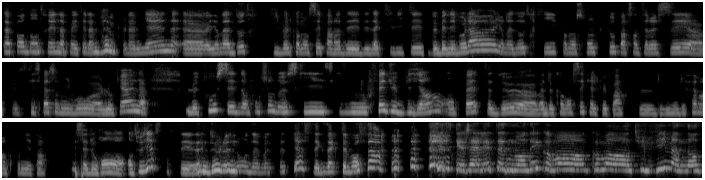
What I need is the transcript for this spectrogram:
ta porte d'entrée n'a pas été la même que la mienne. Il y en a d'autres qui veulent commencer par des, activités de bénévolat. Il y en a d'autres qui commenceront plutôt par s'intéresser à ce qui se passe au niveau local. Le tout, c'est en fonction de ce qui, nous fait du bien, en fait, de, bah, commencer quelque part, de faire un premier pas et ça nous rend enthousiastes. C'est de le nom de votre podcast, c'est exactement ça. c'est ce que j'allais te demander. Comment comment tu le vis maintenant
